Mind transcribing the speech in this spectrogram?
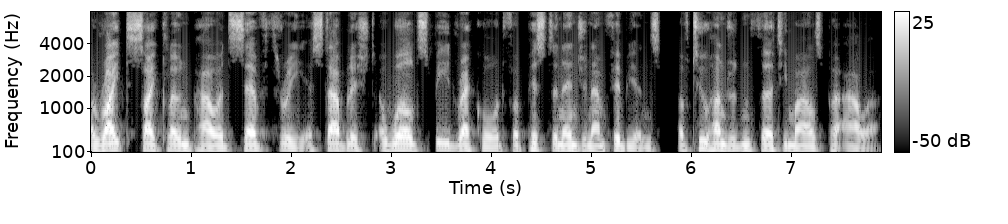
a Wright Cyclone-powered SEV-3 established a world speed record for piston engine amphibians of 230 miles per hour,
